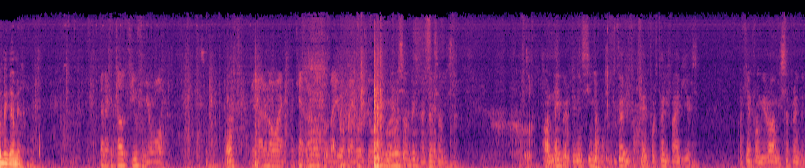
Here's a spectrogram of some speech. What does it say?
Welcome, Benjamin. Ben, I can tell it's you from your walk. Huh? Yeah, I don't know why. I can't. I don't know what's about your walk, but I know it's your walk. You want to know something? I'll tell you something, sir. Our neighbor didn't see me almost for 35, for 35 years. I came from Iran, we separated.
